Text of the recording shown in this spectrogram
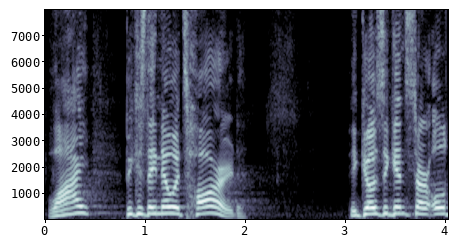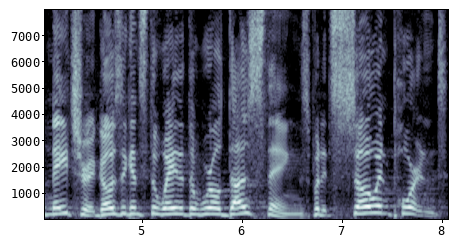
Why? Because they know it's hard. It goes against our old nature. It goes against the way that the world does things. But it's so important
